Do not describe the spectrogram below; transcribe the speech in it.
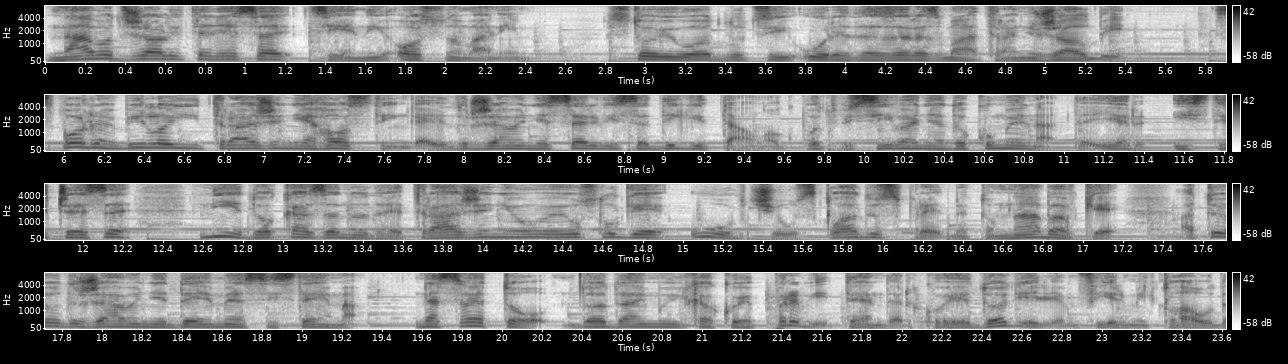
navod žalitelje se cijeni osnovanim. Stoji u odluci Ureda za razmatranju žalbi. Sporno je bilo i traženje hostinga i održavanje servisa digitalnog potpisivanja dokumenata, jer ističe se, nije dokazano da je traženje ove usluge uopće u skladu s predmetom nabavke, a to je održavanje DMS sistema. Na sve to dodajmo i kako je prvi tender koji je dodijeljen firmi Cloud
